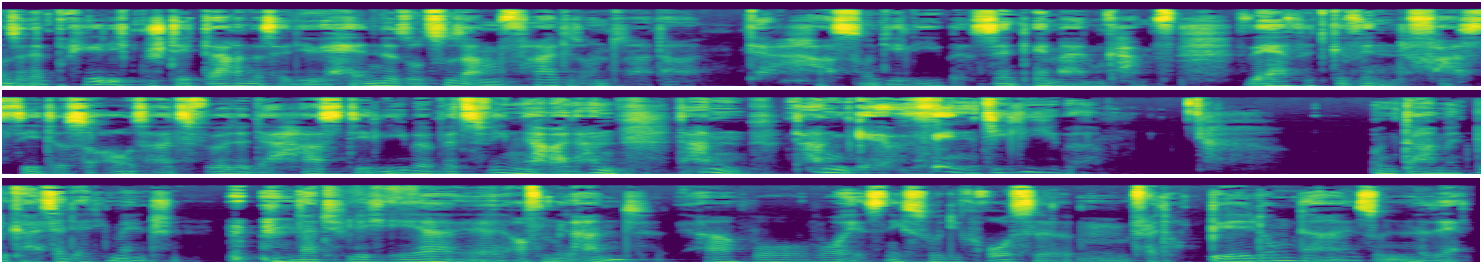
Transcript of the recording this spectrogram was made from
Und seine Predigt besteht darin, dass er die Hände so zusammenfaltet und der Hass und die Liebe sind immer im Kampf. Wer wird gewinnen? Fast sieht es so aus, als würde der Hass die Liebe bezwingen. Aber dann, dann, dann gewinnt die Liebe. Und damit begeistert er die Menschen. Natürlich eher äh, auf dem Land, ja, wo, wo jetzt nicht so die große, hm, vielleicht auch Bildung da ist und eine sehr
